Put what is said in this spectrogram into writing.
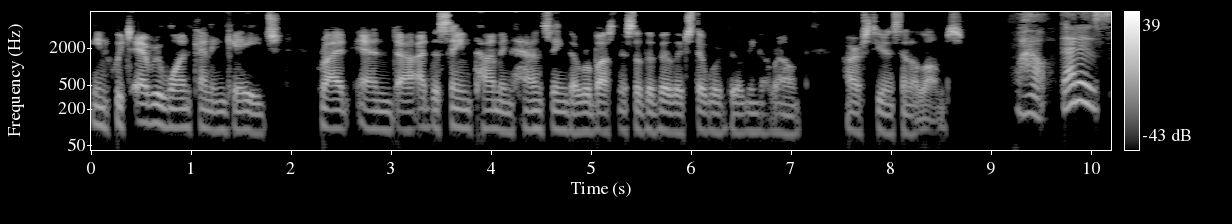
in which everyone can engage, right? And uh, at the same time, enhancing the robustness of the village that we're building around our students and alums. Wow, that is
